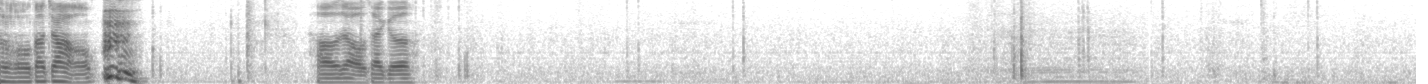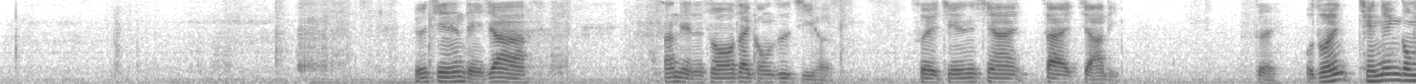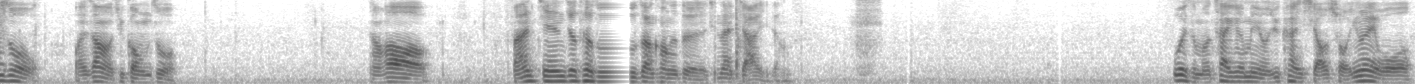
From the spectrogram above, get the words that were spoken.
Hello，大家好。Hello，大家好，我蔡哥。因为今天等一下三点的时候在公司集合，所以今天现在在家里。对，我昨天前天工作，晚上有去工作，然后反正今天就特殊状况就对了，先在家里这样子。为什么蔡哥没有去看小丑？因为我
